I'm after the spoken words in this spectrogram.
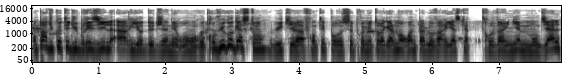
On part du côté du Brésil à Rio de Janeiro. On retrouve Hugo Gaston, lui qui va affronter pour ce premier tour également Juan Pablo Varillas, 81e mondial.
